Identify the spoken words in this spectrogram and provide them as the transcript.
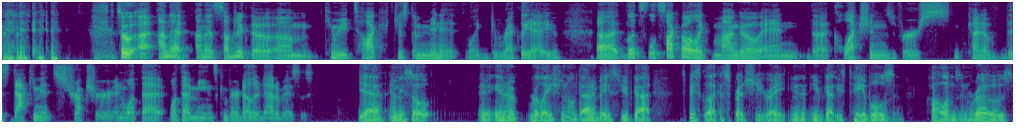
so uh, on that on that subject though, um, can we talk just a minute, like directly at you? Uh, let's let's talk about like Mongo and the collections versus kind of this document structure and what that what that means compared to other databases. Yeah, I mean, so in a relational database, you've got it's basically like a spreadsheet, right? You've got these tables and columns and rows,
